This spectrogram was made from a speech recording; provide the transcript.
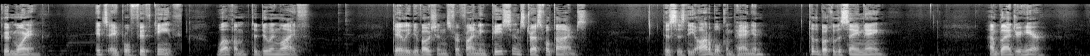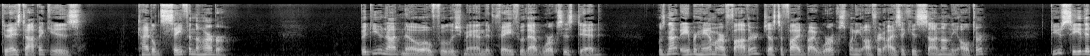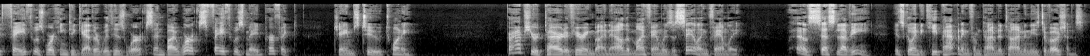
Good morning. It's April 15th. Welcome to Doing Life. Daily devotions for finding peace in stressful times. This is the audible companion to the book of the same name. I'm glad you're here. Today's topic is titled Safe in the Harbor. But do you not know, O foolish man, that faith without works is dead? Was not Abraham our father justified by works when he offered Isaac his son on the altar? Do you see that faith was working together with his works, and by works faith was made perfect? James 2:20. Perhaps you're tired of hearing by now that my family's a sailing family. Well, c'est la vie. It's going to keep happening from time to time in these devotions.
